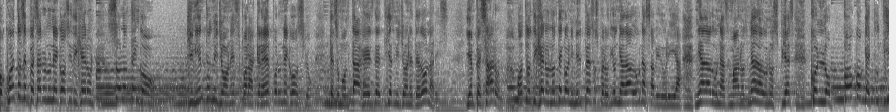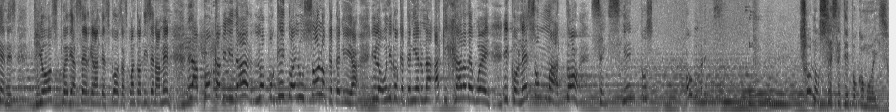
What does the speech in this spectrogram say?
¿O cuántos empezaron un negocio y dijeron, solo tengo 500 millones para creer por un negocio que su montaje es de 10 millones de dólares? Y empezaron. Otros dijeron, no tengo ni mil pesos, pero Dios me ha dado una sabiduría, me ha dado unas manos, me ha dado unos pies. Con lo poco que tú tienes, Dios puede hacer grandes cosas. ¿Cuántos dicen amén? La poca habilidad, lo poquito, él usó lo que tenía. Y lo único que tenía era una aquijada de buey. Y con eso mató 600 hombres. Yo no sé ese tipo cómo hizo.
